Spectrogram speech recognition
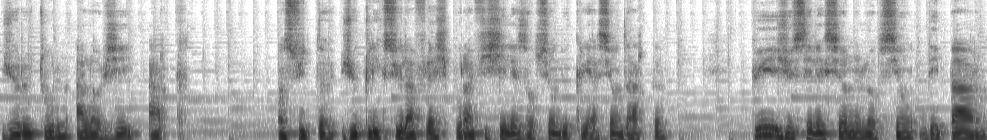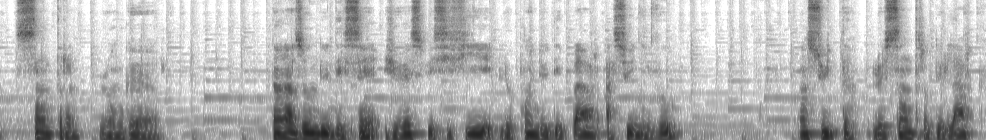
je retourne à l'objet arc. Ensuite, je clique sur la flèche pour afficher les options de création d'arc, puis je sélectionne l'option départ, centre, longueur. Dans la zone de dessin, je vais spécifier le point de départ à ce niveau, ensuite le centre de l'arc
